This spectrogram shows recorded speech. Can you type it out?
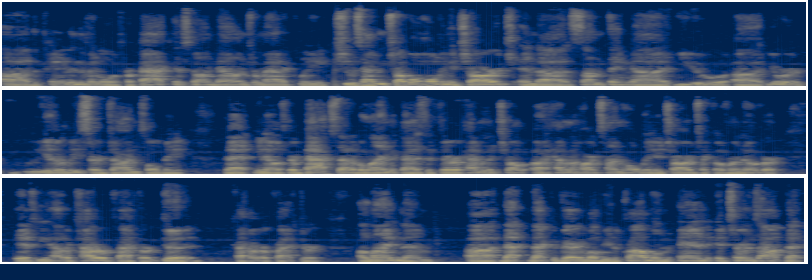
Uh, the pain in the middle of her back has gone down dramatically. She was having trouble holding a charge, and uh, something uh, you uh, you were either Lisa or John told me that you know if their backs out of alignment, guys, if they're having a trouble uh, having a hard time holding a charge like over and over, if you have a chiropractor, good chiropractor, align them. Uh, that that could very well be the problem, and it turns out that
